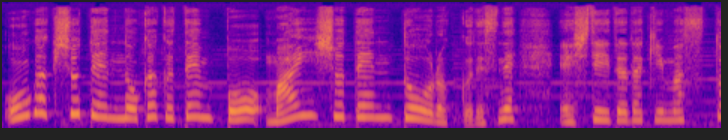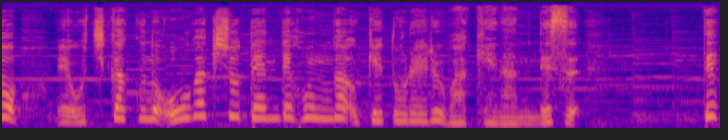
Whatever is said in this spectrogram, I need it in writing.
大垣書店の各店舗をマイ書店登録ですね、えしていただきますと、えお近くの大垣書店で本が受け取れるわけなんです。で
